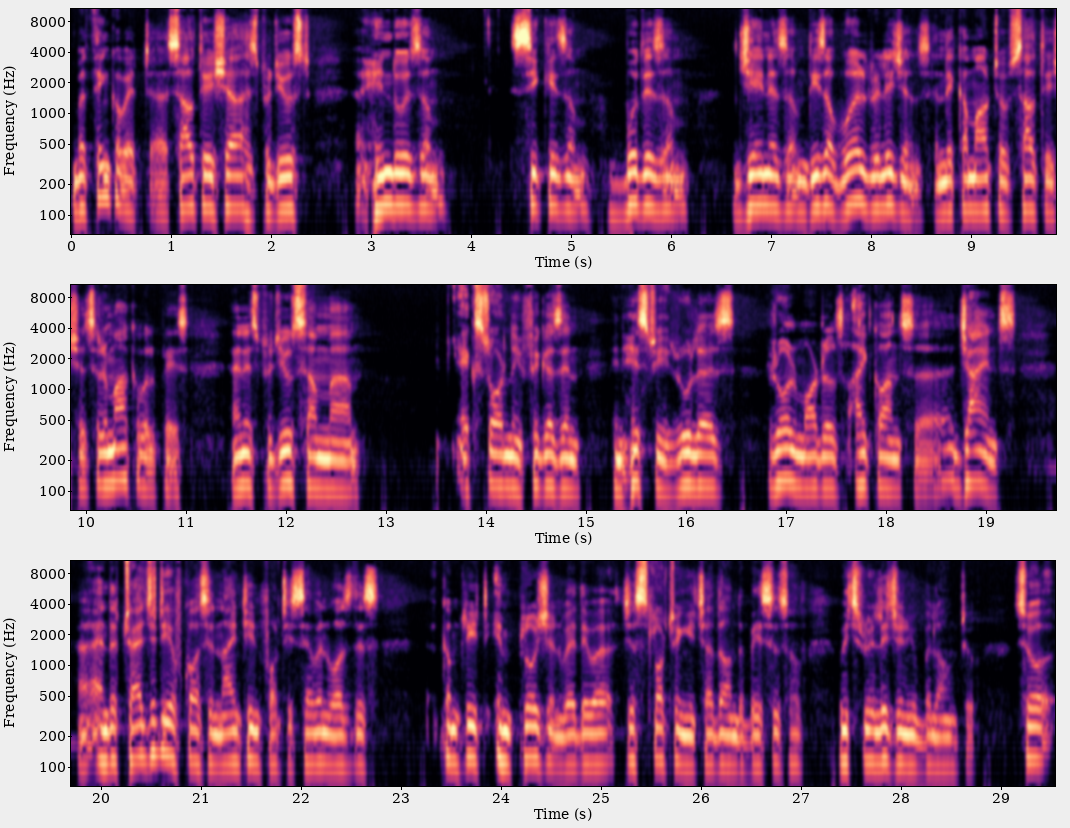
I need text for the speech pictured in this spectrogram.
But think of it uh, South Asia has produced uh, Hinduism, Sikhism, Buddhism, Jainism. These are world religions, and they come out of South Asia. It's a remarkable place, and it's produced some um, extraordinary figures in, in history rulers, role models, icons, uh, giants. Uh, and the tragedy, of course, in 1947 was this complete implosion where they were just slaughtering each other on the basis of which religion you belong to. So,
